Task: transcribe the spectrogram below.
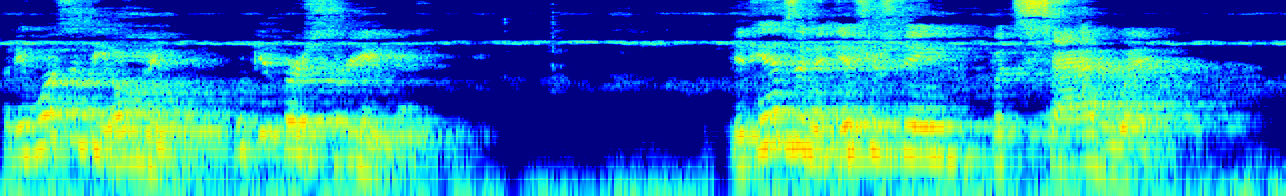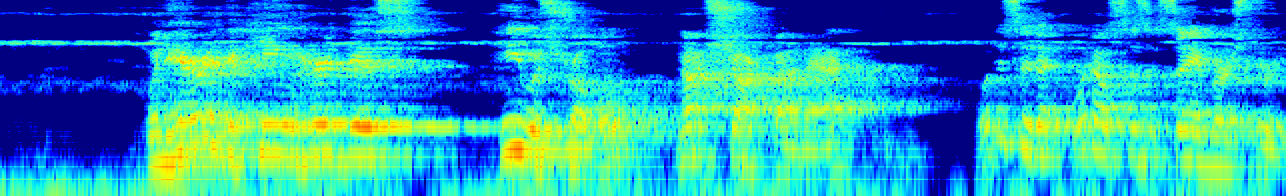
But he wasn't the only one. Look at verse 3 again. It ends in an interesting but sad way. When Herod the king heard this, he was troubled, not shocked by that. What is it? What else does it say in verse 3?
